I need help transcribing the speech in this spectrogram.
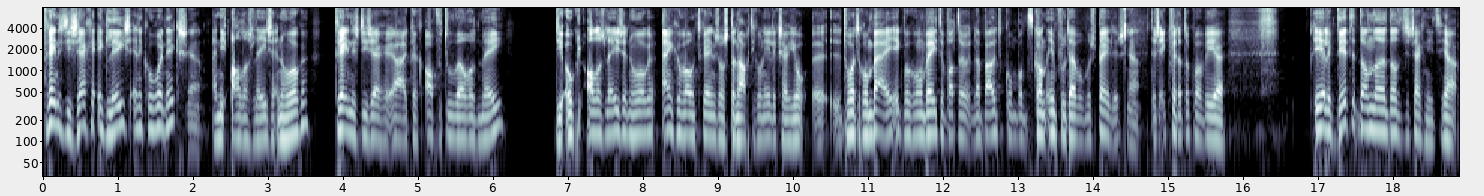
trainers die zeggen ik lees en ik hoor niks. Ja. En die alles lezen en horen. Trainers die zeggen, ja, ik kijk af en toe wel wat mee. Die ook alles lezen en horen. En gewoon trainers zoals Ten Hag die gewoon eerlijk zeggen, joh, eh, het hoort er gewoon bij. Ik wil gewoon weten wat er naar buiten komt, want het kan invloed hebben op mijn spelers. Ja. Dus ik vind dat ook wel weer eerlijk dit dan eh, dat het je zegt niet. Ja,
